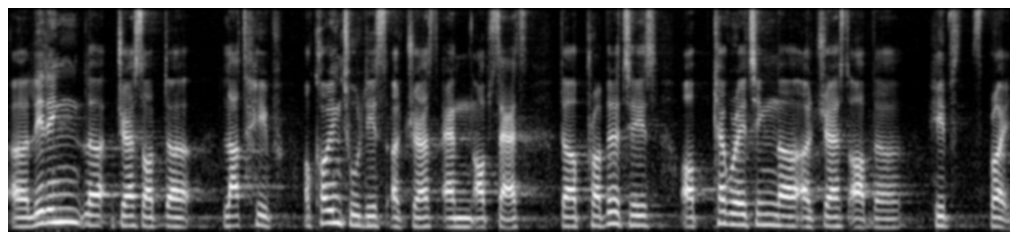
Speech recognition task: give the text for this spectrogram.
Uh, leading the address of the last heap according to this address and offsets the probabilities of calculating the address of the heap spray.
